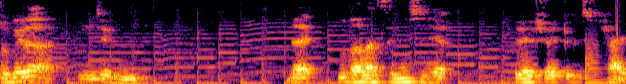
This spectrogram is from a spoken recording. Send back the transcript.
নষ্ট নিজে ঘুম দেখ কুদা লাগছে নিচে যে ফ্রেশ একটু কিছু খাই।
